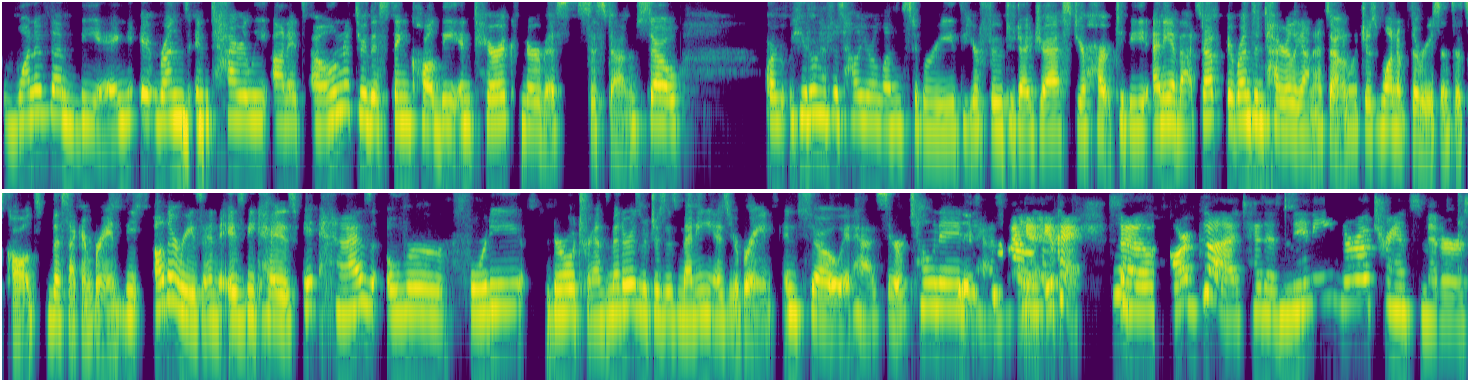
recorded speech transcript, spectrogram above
one of them being it runs mm-hmm. entirely on its own through this thing called the enteric nervous system. So, or you don't have to tell your lungs to breathe, your food to digest, your heart to beat, any of that stuff. It runs entirely on its own, which is one of the reasons it's called the second brain. The other reason is because it has over 40 neurotransmitters, which is as many as your brain. And so it has serotonin, it has. Okay. okay. So our gut has as many neurotransmitters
